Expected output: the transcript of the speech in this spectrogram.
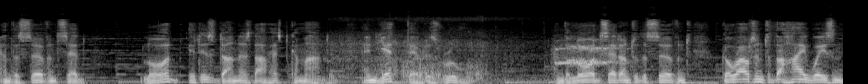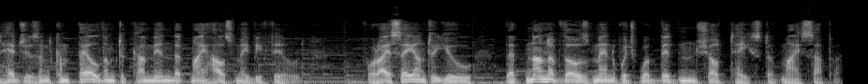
And the servant said, Lord, it is done as thou hast commanded, and yet there is room. And the Lord said unto the servant, Go out into the highways and hedges, and compel them to come in, that my house may be filled. For I say unto you, that none of those men which were bidden shall taste of my supper.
